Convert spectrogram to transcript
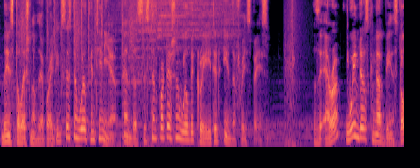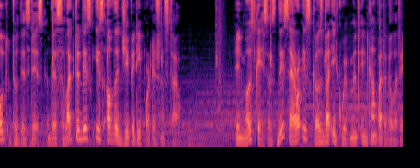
The installation of the operating system will continue, and the system partition will be created in the free space. The error – Windows cannot be installed to this disk. The selected disk is of the GPT partition style. In most cases, this error is caused by equipment incompatibility.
